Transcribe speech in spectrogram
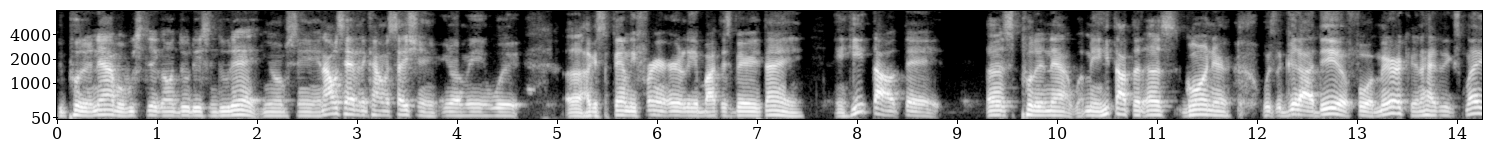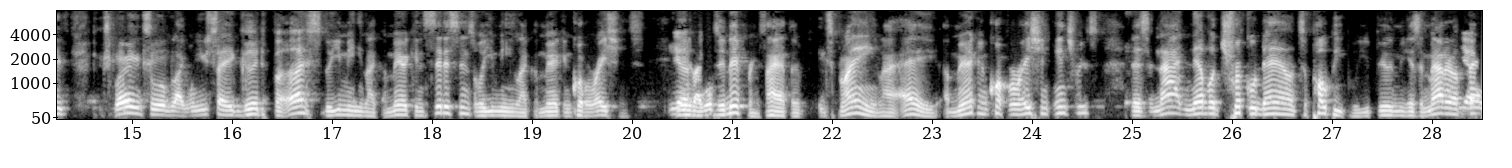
we put it now, but we still gonna do this and do that. You know what I'm saying? And I was having a conversation, you know what I mean, with uh, I guess a family friend earlier about this very thing, and he thought that us pulling out. I mean, he thought that us going there was a good idea for America, and I had to explain explain to him like when you say good for us, do you mean like American citizens or you mean like American corporations? He Yeah. was like, what's the difference? I had to explain, like, hey, American corporation interest does not never trickle down to poor people. You feel me? As a matter of Yeah. fact,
